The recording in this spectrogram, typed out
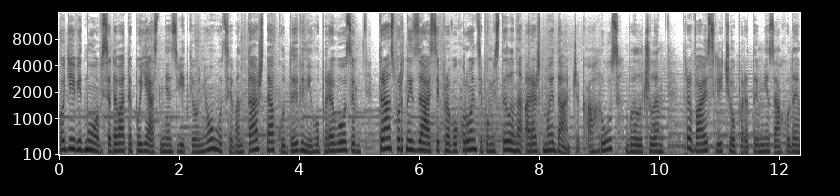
Водій відмовився давати пояснення, звідки у нього цей вантаж та куди він його перевозив. Транспортний засіб правоохоронці помістили на арешт майданчик, а груз вилучили. Тривають слідчо-оперативні заходи.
